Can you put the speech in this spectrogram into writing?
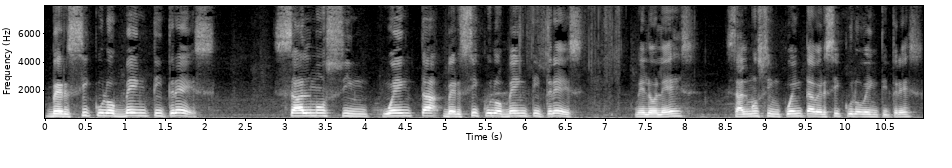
versículo 23. Salmo 50, versículo 23. ¿Me lo lees? Salmo 50, versículo 23.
